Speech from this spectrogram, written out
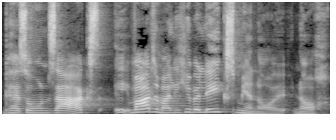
Person sagst, warte mal, ich überleg's mir neu, noch.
